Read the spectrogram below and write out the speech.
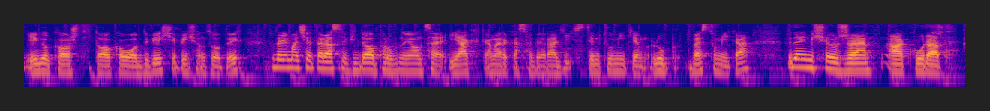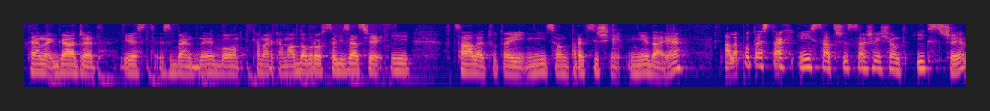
Jego koszt to około 250 zł. Tutaj macie teraz wideo porównujące, jak kamerka sobie radzi z tym tłumikiem lub bez tłumika. Wydaje mi się, że akurat ten gadżet jest zbędny, bo kamerka ma dobrą stabilizację i wcale tutaj nic on praktycznie nie daje. Ale po testach Insta360X3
